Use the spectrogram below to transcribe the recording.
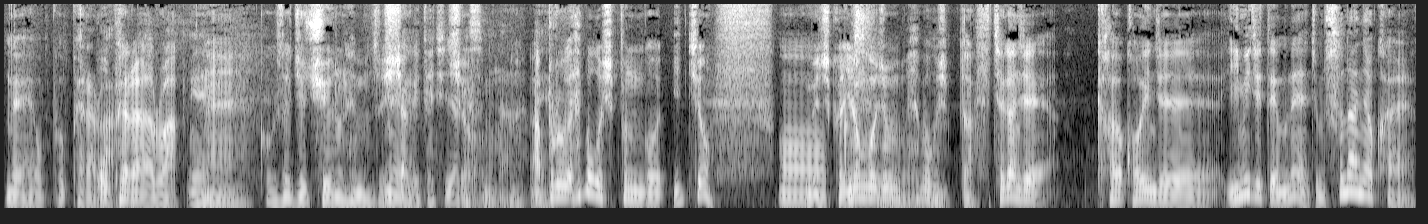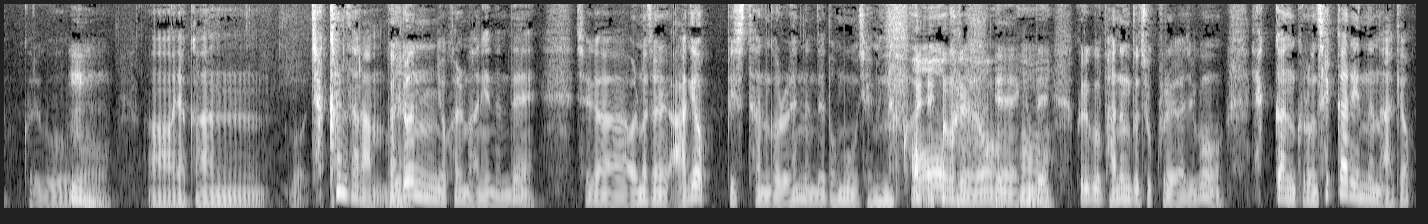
네, 오페라 락. 오페라 락. 네. 네. 거기서 이제 주연을 하면서 네, 시작이 됐죠. 시작했습니다. 네. 앞으로 해보고 싶은 거 있죠? 어, 뮤지컬 이런 거 좀 해보고 싶다. 제가 이제 거의 이제 이미지 때문에 좀 순한 역할 그리고 뭐 음. 어, 약간 뭐 착한 사람 뭐 네. 이런 역할을 많이 했는데 제가 얼마 전에 악역 비슷한 거를 했는데 너무 재밌는 거예요. 어, 그래요? 예. 근데 어. 그리고 반응도 좋고 그래가지고 약간 그런 색깔이 있는 악역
